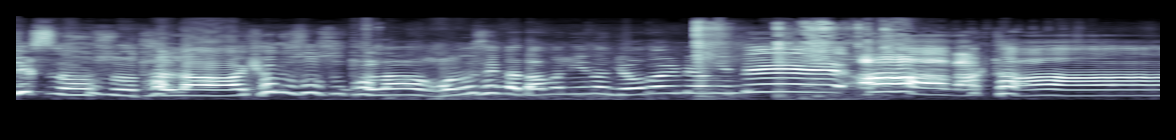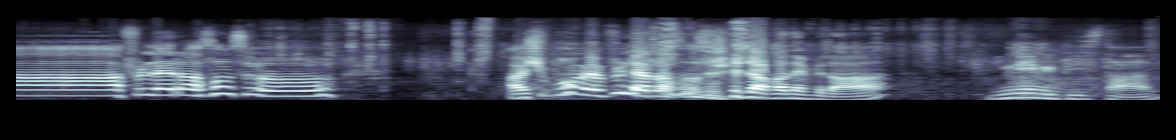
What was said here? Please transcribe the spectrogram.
칙스 선수 탈락, 현우 선수 탈락, 어느샌가 남은 인원 8명인데, 아, 막타! 플레라 선수. 아, 슈퍼맨 플레라 선수를 잡아냅니다. 닉네임이 비슷한.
